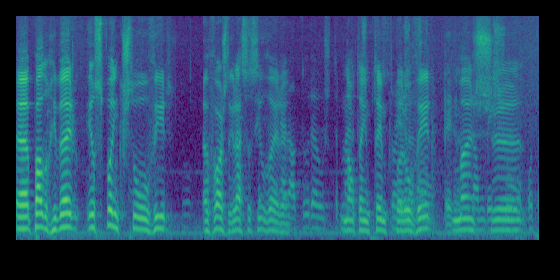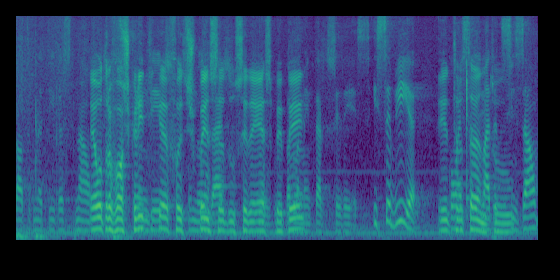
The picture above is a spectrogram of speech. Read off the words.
Uh, Paulo Ribeiro, eu suponho que estou a ouvir a voz de Graça Silveira. Não tenho tempo para ouvir, mas uh, é outra voz crítica, foi suspensa do CDS-PP. E sabia entretanto, decisão,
